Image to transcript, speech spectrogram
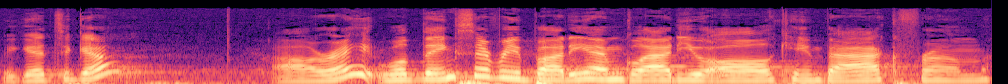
We good to go? All right. Well, thanks everybody. I'm glad you all came back from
